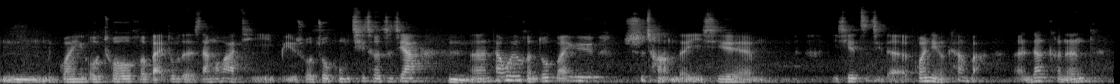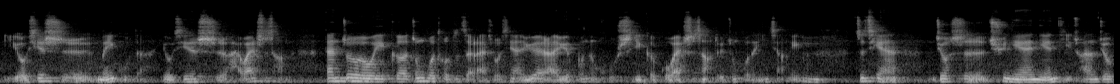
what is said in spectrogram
嗯，关于 O2O 和百度的三个话题，比如说做空汽车之家，嗯。嗯、他会有很多关于市场的一些一些自己的观点和看法，嗯、但可能有些是美股的，有些是海外市场的。但作为一个中国投资者来说，现在越来越不能忽视一个国外市场对中国的影响力了。嗯。之前就是去年年底传就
